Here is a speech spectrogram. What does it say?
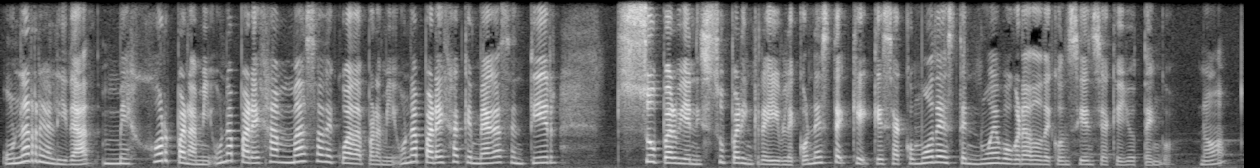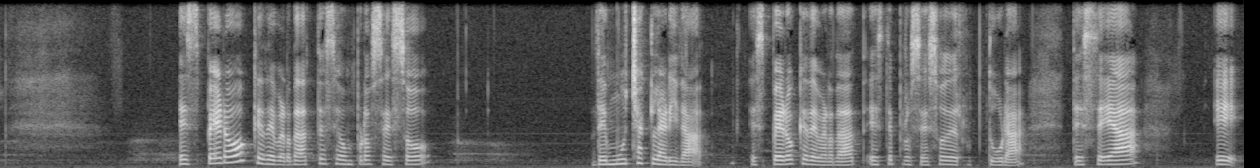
una realidad mejor para mí, una pareja más adecuada para mí, una pareja que me haga sentir súper bien y súper increíble, con este, que, que se acomode a este nuevo grado de conciencia que yo tengo, ¿no? Espero que de verdad te sea un proceso de mucha claridad. Espero que de verdad este proceso de ruptura te sea eh,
